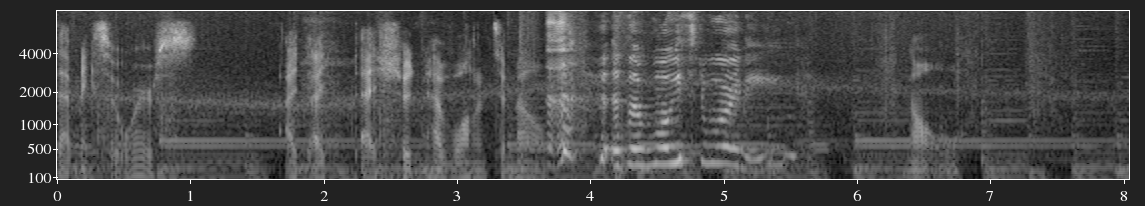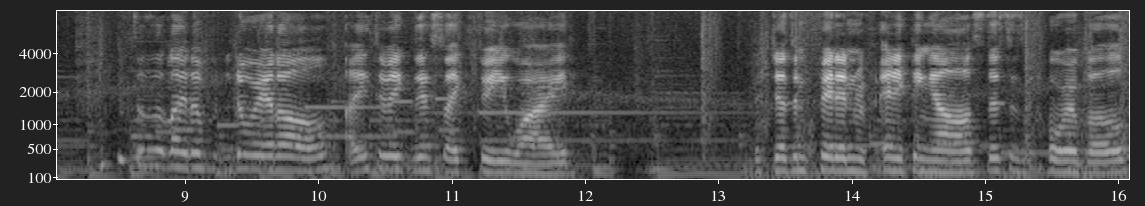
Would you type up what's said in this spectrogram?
That makes it worse. I, I, I shouldn't have wanted to know. it's a moist morning. No. This doesn't light up the door at all. I need to make this like three wide. It doesn't fit in with anything else. This is horrible.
